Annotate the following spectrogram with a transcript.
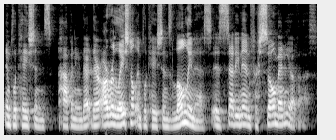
implications happening. There, there are relational implications. Loneliness is setting in for so many of us.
